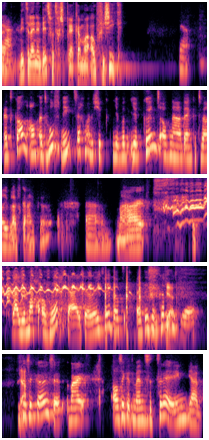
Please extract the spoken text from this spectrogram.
Ja. Niet alleen in dit soort gesprekken, maar ook fysiek. Ja, het kan, an- het hoeft niet, zeg maar. Dus je, je, je kunt ook nadenken terwijl je blijft kijken. Ehm, maar ja, je mag ook wegkijken, weet je. Dat, het is een keuze. Het Ja. is een keuze. Maar als ik het mensen train, ja,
